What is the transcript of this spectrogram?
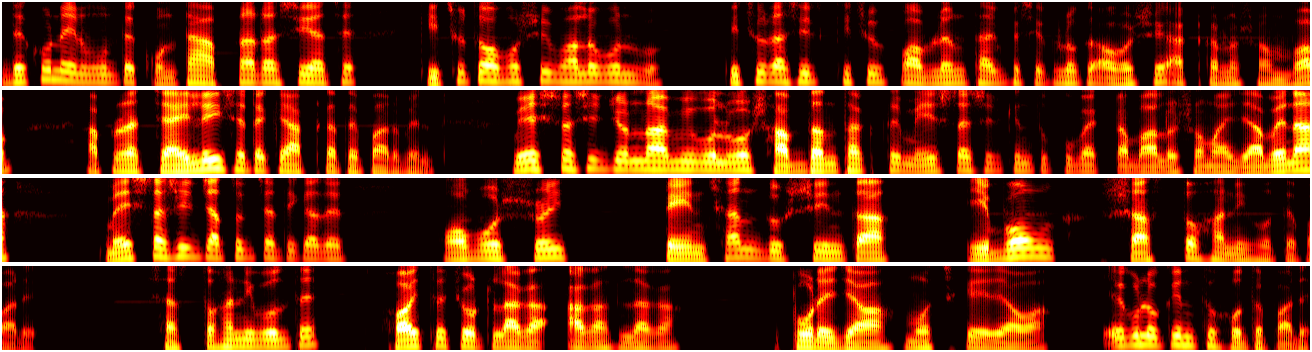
দেখুন, এর মধ্যে কোনটা আপনার রাশি আছে? কিছু তো অবশ্যই ভালো বলব। কিছু রাশির কিছু প্রবলেম থাকবে, সেগুলোকে অবশ্যই আটকানো সম্ভব। আপনারা চাইলেই সেটাকে আটকাতে পারবেন। মেষ রাশির জন্য আমি বলব সাবধান থাকতে। মেষ রাশির কিন্তু খুব একটা ভালো সময় যাবে না। মেষ রাশির জাতক জাতিকাদের অবশ্যই টেনশন দুশ্চিন্তা এবং স্বাস্থ্যহানি হতে পারে। স্বাস্থ্যহানি বলতে হয়তো চোট লাগা, আঘাত লাগা, পড়ে যাওয়া, মচকে যাওয়া, এগুলো কিন্তু হতে পারে।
